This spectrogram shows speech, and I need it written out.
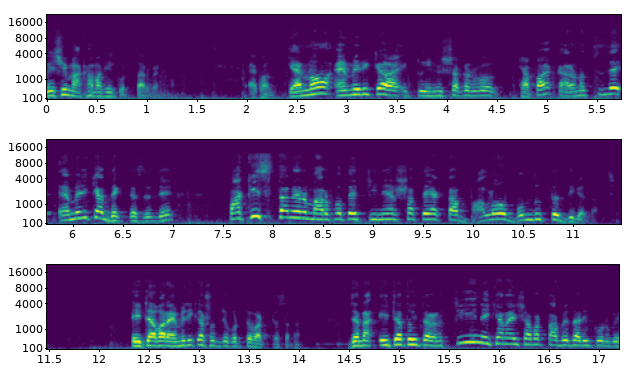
বেশি মাখামাখি করতে পারবেন না। এখন কেন আমেরিকা একটু ইনুসা করব খ্যাপা? কারণ হচ্ছে যে আমেরিকা দেখতেছে যে পাকিস্তানের মারফতে চীনের সাথে একটা ভালো বন্ধুত্বের দিকে যাচ্ছে। এইটা আবার আমেরিকা সহ্য করতে পারতেছে না। যে না, এইটা তো হইতে পারে না। চীন এখানে এসে আবার তাবেদারি করবে,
